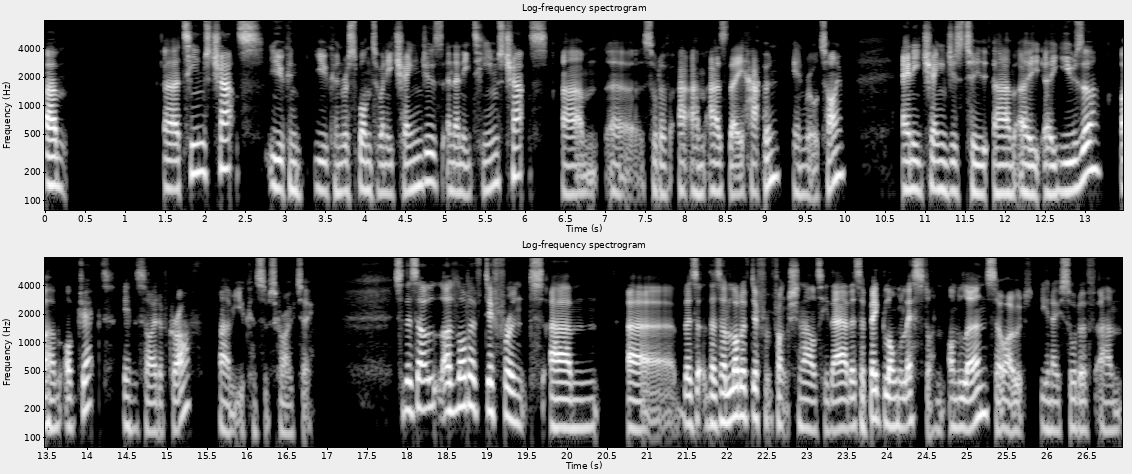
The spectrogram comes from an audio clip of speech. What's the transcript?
Um, uh, Teams chats, you can you can respond to any changes in any Teams chats, um, uh, sort of um, as they happen in real time. Any changes to um, a, a user um, object inside of Graph, um, you can subscribe to. So there's a, a lot of different um, uh, there's there's a lot of different functionality there. There's a big long list on on Learn, so I would you know sort of um,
